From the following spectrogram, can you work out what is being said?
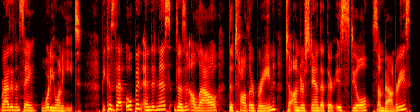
rather than saying, what do you want to eat? Because that open endedness doesn't allow the toddler brain to understand that there is still some boundaries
